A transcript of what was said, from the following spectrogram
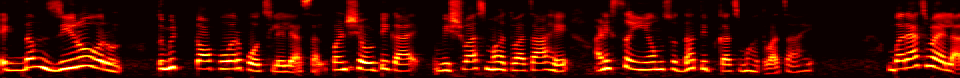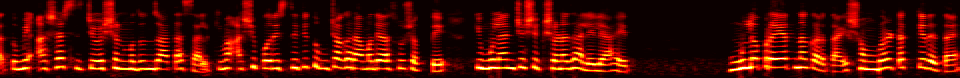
एकदम झिरोवरून तुम्ही टॉपवर पोचलेले असाल. पण शेवटी काय? विश्वास महत्त्वाचा आहे आणि संयमसुद्धा तितकाच महत्त्वाचा आहे. बऱ्याच वेळेला तुम्ही अशा सिच्युएशनमधून जात असाल किंवा अशी परिस्थिती तुमच्या घरामध्ये असू शकते की मुलांचे शिक्षण झालेले आहेत मुलं प्रयत्न करताय शंभर टक्के देत आहे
